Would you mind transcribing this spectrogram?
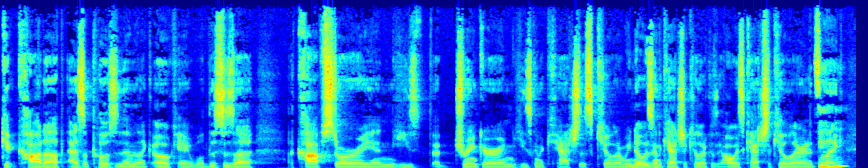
get caught up as opposed to them like oh, okay well this is a, a cop story and he's a drinker and he's going to catch this killer and we know he's going to catch a killer because they always catch the killer and it's like mm-hmm.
